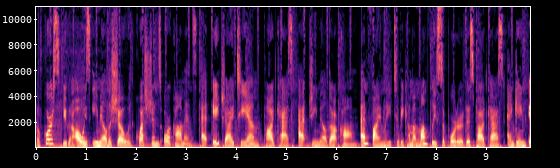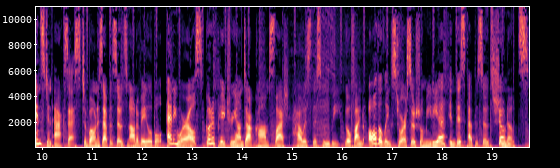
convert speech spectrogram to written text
Of course, you can always email the show with questions or comments at hitmpodcast at gmail.com. And finally, to become a monthly supporter of this podcast and gain instant access to bonus episodes not available anywhere else, go to patreon.com slash How Is This Movie. You'll find find all the links to our social media in this episode's show notes.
